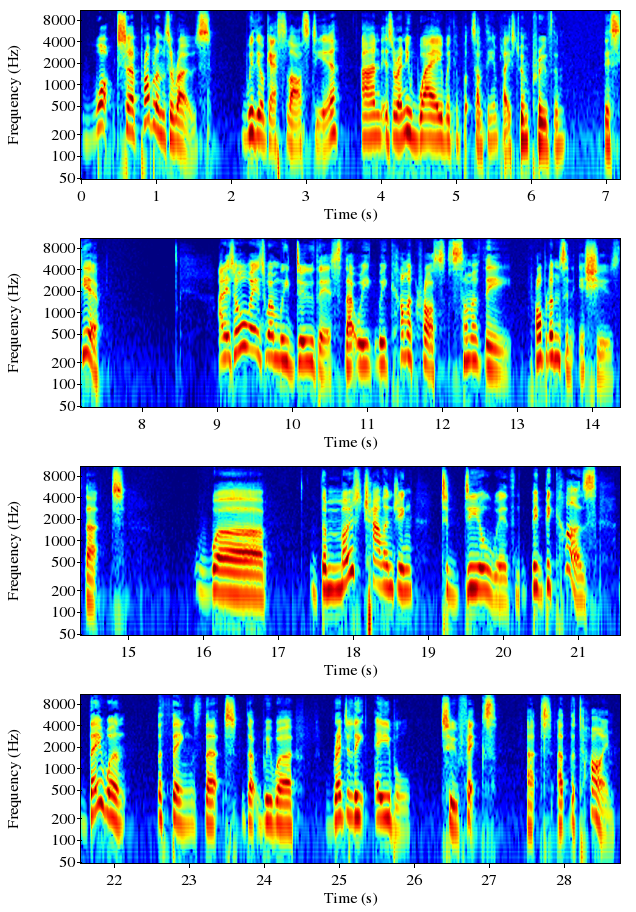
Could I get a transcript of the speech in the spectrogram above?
what uh, problems arose with your guests last year, and is there any way we can put something in place to improve them this year? And it's always when we do this that we, we come across some of the problems and issues that were the most challenging to deal with because they weren't the things that that we were readily able to fix at at the time.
